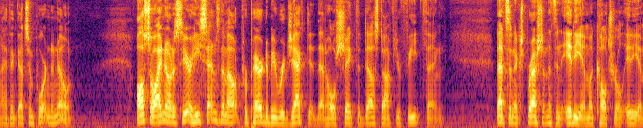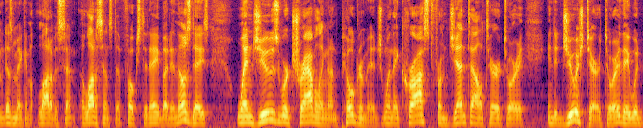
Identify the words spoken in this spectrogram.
I think that's important to note. Also, I notice here he sends them out prepared to be rejected, that whole shake the dust off your feet thing that's an expression that's an idiom a cultural idiom it doesn't make a lot of a, sen- a lot of sense to folks today but in those days when jews were traveling on pilgrimage when they crossed from gentile territory into jewish territory they would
